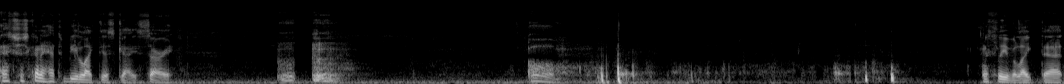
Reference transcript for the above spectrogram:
That's just going to have to be like this, guys. Sorry. oh. Let's leave it like that.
